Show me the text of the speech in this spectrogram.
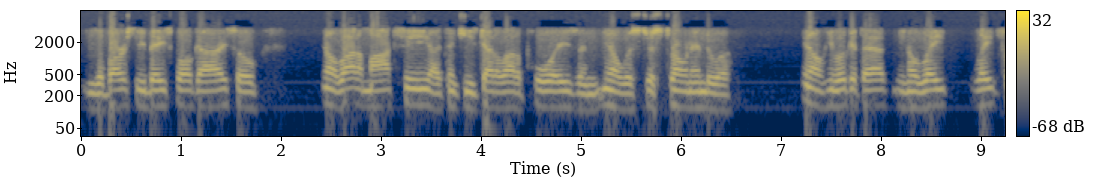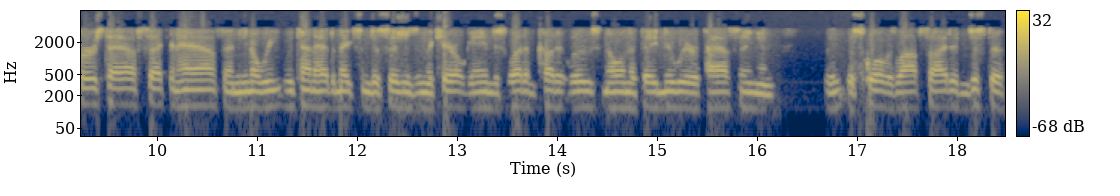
he's a varsity baseball guy, so you know a lot of moxie. I think he's got a lot of poise, and you know was just thrown into a, you know, you look at that, you know, late late first half, second half, and you know we we kind of had to make some decisions in the Carroll game, just let him cut it loose, knowing that they knew we were passing and the, the score was lopsided, and just to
